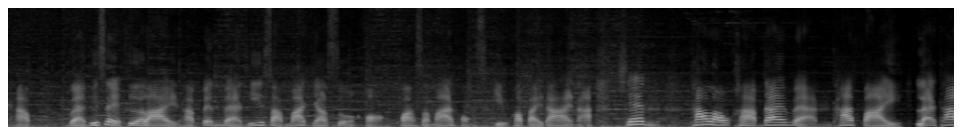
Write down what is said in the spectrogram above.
นะครับแหวนพิเศษคืออะไรครับ เป็นแหวนที่สามารถยัดส่วนของความสามารถของสกิลเข้าไปได้นะ เช่น ถ้าเราคราฟได้แหวนธาตุไฟ และถ้า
